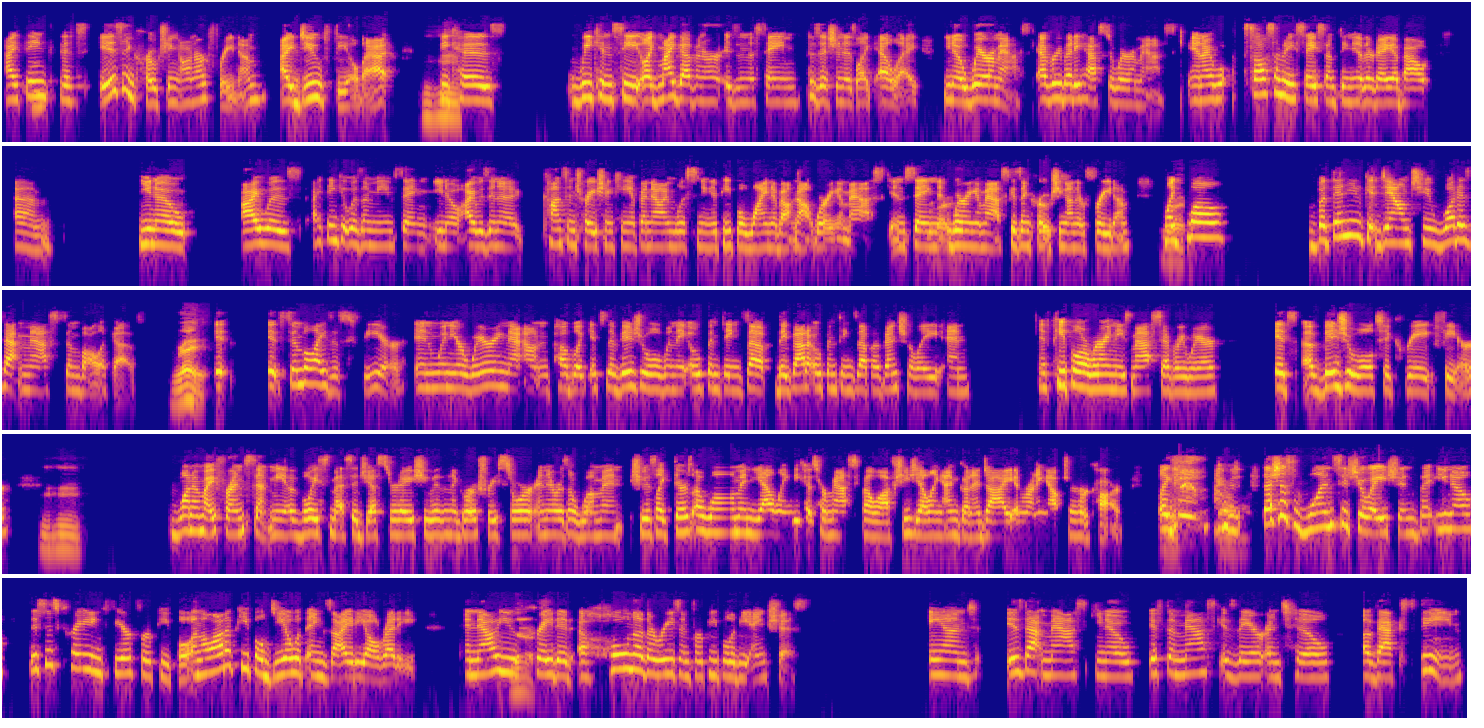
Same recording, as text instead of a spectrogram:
i mm. think this is encroaching on our freedom i do feel that mm-hmm. because we can see like my governor is in the same position as like LA, you know, wear a mask. Everybody has to wear a mask. And I w- saw somebody say something the other day about, um, you know, I was, I think it was a meme saying, you know, I was in a concentration camp and now I'm listening to people whine about not wearing a mask and saying right. that wearing a mask is encroaching on their freedom. Right. Like, well, but then you get down to what is that mask symbolic of? Right. It it symbolizes fear. And when you're wearing that out in public, it's the visual when they open things up. They've got to open things up eventually. And if people are wearing these masks everywhere, it's a visual to create fear. Mm-hmm. One of my friends sent me a voice message yesterday. She was in the grocery store and there was a woman. She was like, There's a woman yelling because her mask fell off. She's yelling, I'm going to die, and running out to her car. Like, was, oh. that's just one situation. But, you know, this is creating fear for people and a lot of people deal with anxiety already and now you've yes. created a whole nother reason for people to be anxious and is that mask you know if the mask is there until a vaccine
